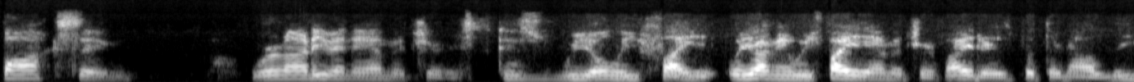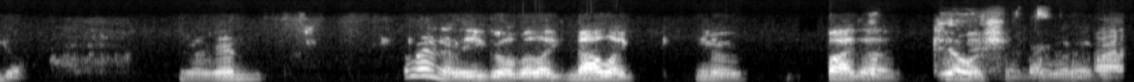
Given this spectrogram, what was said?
boxing. we're not even amateurs because we only fight. Well, I mean, we fight amateur fighters, but they're not legal. You know, then we're not illegal, but like not like you know by the You know, commission or whatever. not-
